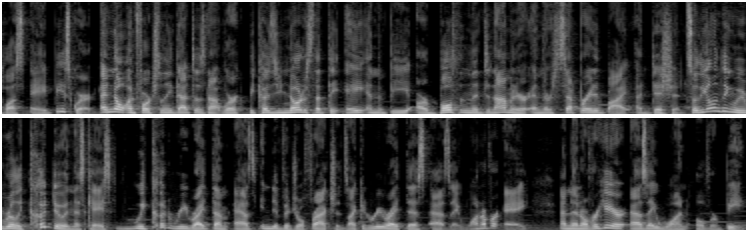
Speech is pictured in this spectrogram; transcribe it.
plus a b squared. And no, unfortunately, that does not work because you notice that the a and the b are both in the denominator and they're separated by addition. So the only thing we really could do in this case, we could rewrite them as individual fractions. I could rewrite this as a 1 over a and then over here as a 1 over b.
